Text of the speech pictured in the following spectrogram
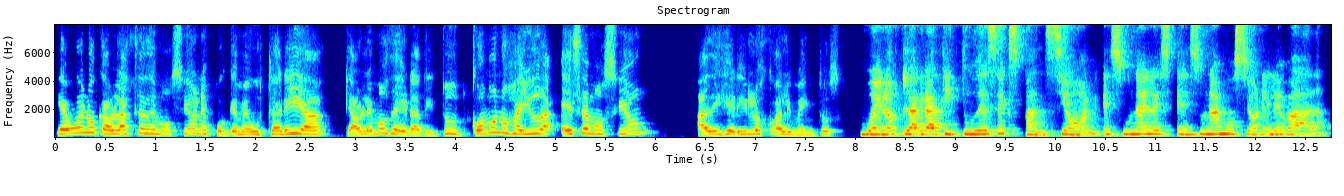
Qué bueno que hablaste de emociones porque me gustaría que hablemos de gratitud. ¿Cómo nos ayuda esa emoción a digerir los alimentos? Bueno, la gratitud es expansión, es una, es una emoción elevada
